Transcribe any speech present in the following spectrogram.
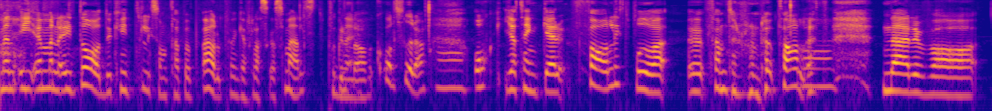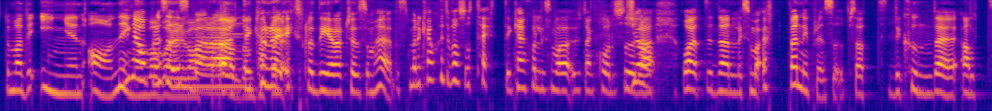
Men i, jag menar idag, du kan ju inte liksom tappa upp öl på vilken flaska som helst på grund Nej. av kolsyra. Och jag tänker farligt på eh, 1500-talet Ja. när det var, De hade ingen aning ja om vad precis, det var bara, öl det de kunde tappade. explodera hur som helst. Men det kanske inte var så tätt, det kanske liksom var utan kolsyra Ja. och att den liksom var öppen i princip så att det kunde, allt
